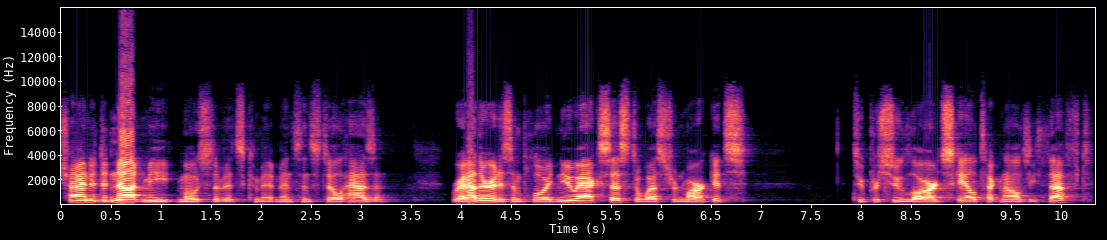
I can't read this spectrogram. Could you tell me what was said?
China did not meet most of its commitments and still hasn't. Rather, it has employed new access to Western markets to pursue large scale technology theft,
